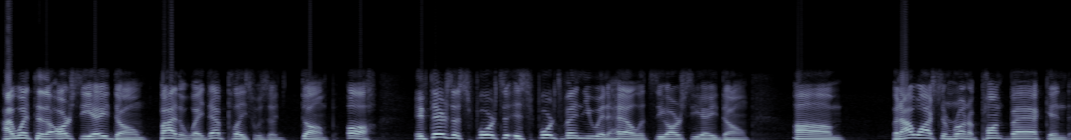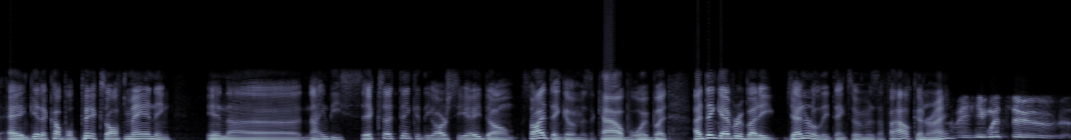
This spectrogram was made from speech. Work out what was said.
I went to the RCA Dome. By the way, that place was a dump. Oh, if there's a sports a sports venue in hell, it's the RCA Dome. Um, but I watched him run a punt back and and get a couple picks off Manning in uh 96, I think, at the RCA Dome. So I think of him as a Cowboy, but I think everybody generally thinks of him as a Falcon, right? I mean, he went to a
